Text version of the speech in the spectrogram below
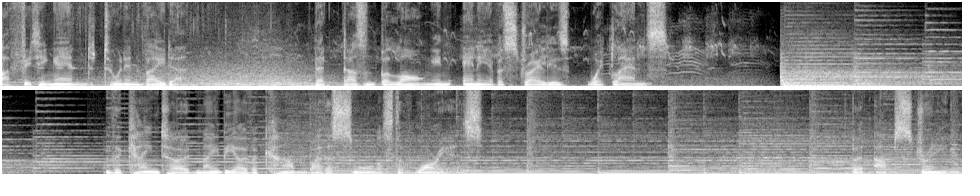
A fitting end to an invader that doesn't belong in any of Australia's wetlands. The cane toad may be overcome by the smallest of warriors. But upstream,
